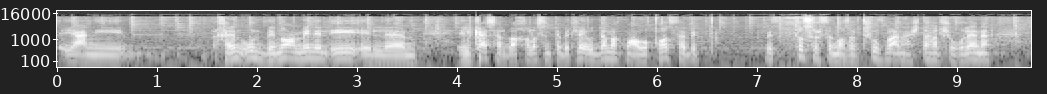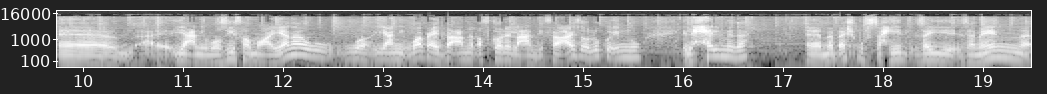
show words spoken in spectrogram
يعني خلينا نقول بنوع من الايه ال- الكسل بقى. خلاص انت بتلاقي قدامك معوقات فبت بتصرف النظر تشوف بقى أنا هشتغل شغلانة يعني وظيفة معينة ويعني وابعد بقى عن الأفكار اللي عندي. فعايز أقول لكم إنه الحلم ده آه، ما بقاش مستحيل زي زمان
